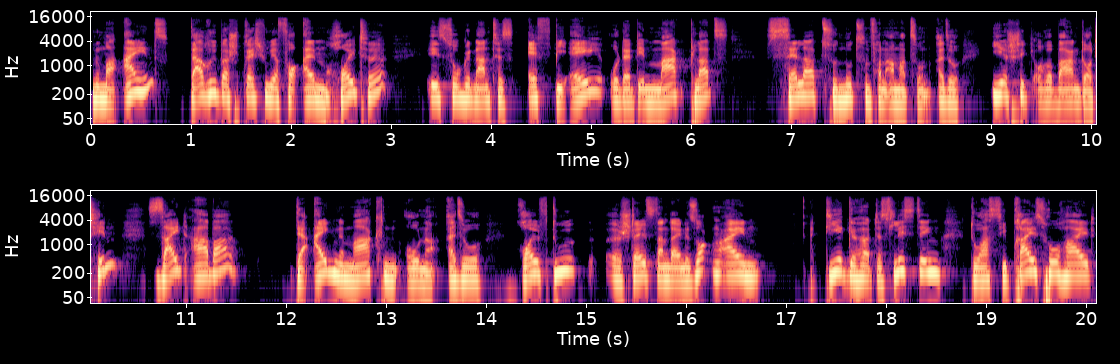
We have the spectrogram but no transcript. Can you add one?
Nummer eins, darüber sprechen wir vor allem heute, ist sogenanntes FBA oder dem Marktplatz Seller zu nutzen von Amazon. Also ihr schickt eure Waren dorthin, seid aber der eigene Markenowner. Also Rolf, du äh, stellst dann deine Socken ein, dir gehört das Listing, du hast die Preishoheit,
